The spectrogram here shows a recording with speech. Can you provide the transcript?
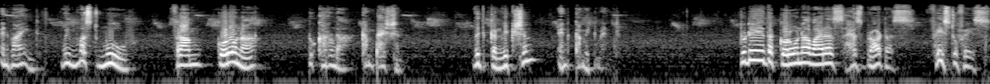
and mind, we must move from corona to karuna, compassion, with conviction and commitment. Today, the coronavirus has brought us face to face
